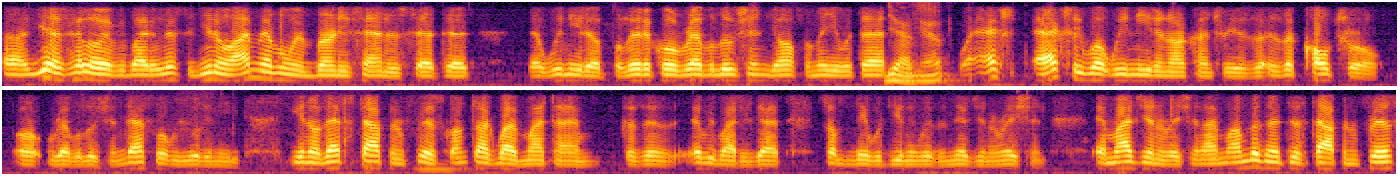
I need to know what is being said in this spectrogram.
Uh, yes, hello everybody. Listen, you know, I remember when Bernie Sanders said that that we need a political revolution. Y'all familiar with that? Yes. Well, actually, actually, what we need in our country is a, is a cultural uh, revolution. That's what we really need. You know, that stop and frisk. I'm talking about my time because everybody's got something they were dealing with in their generation. In my generation, I'm, I'm looking at this stop and frisk,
